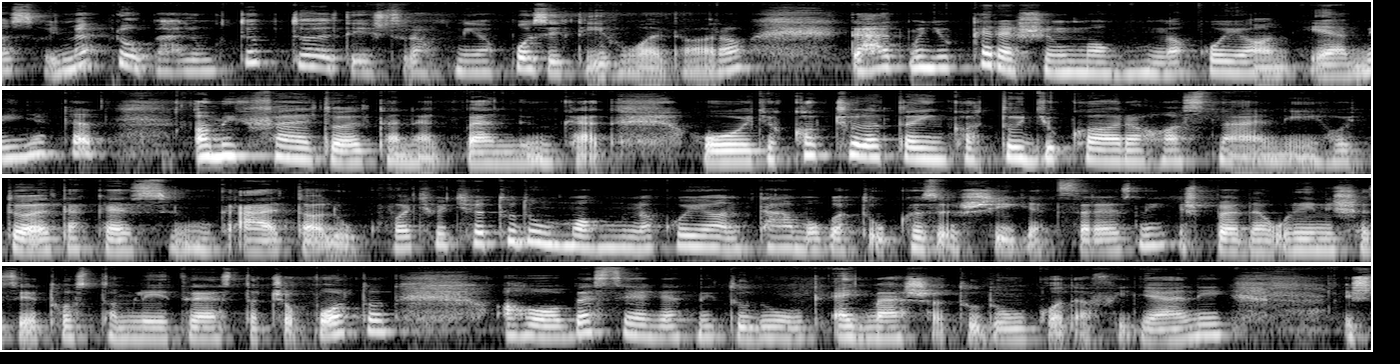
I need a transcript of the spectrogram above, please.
az, hogy megpróbálunk több töltést rakni a pozitív oldalra, tehát mondjuk keresünk magunknak olyan élményeket, amik feltöltenek bennünket, hogy a kapcsolatainkat tudjuk arra használni, hogy töltekezzünk általuk, vagy hogyha tudunk magunknak olyan támogató közösséget szerezni, és például én is ezért hoztam létre ezt a csoportot, ahol beszélgetni tudunk, egymásra tudunk odafigyelni, és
